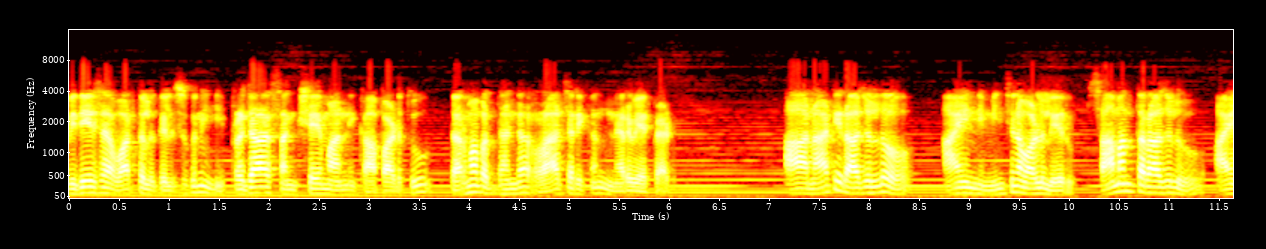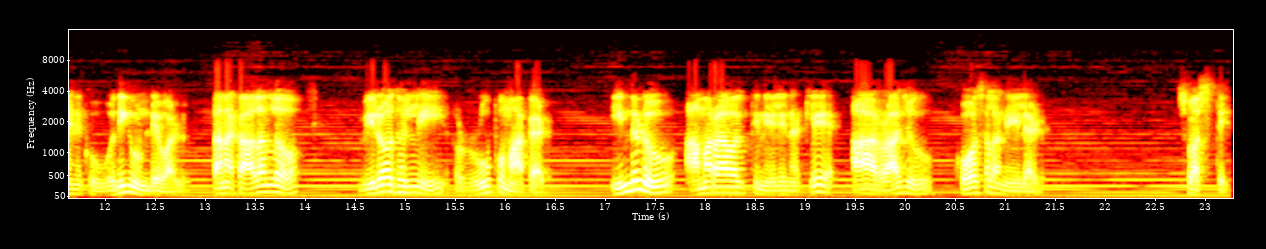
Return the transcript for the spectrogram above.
విదేశ వార్తలు తెలుసుకుని ప్రజా సంక్షేమాన్ని కాపాడుతూ ధర్మబద్ధంగా రాచరికం నెరవేర్పాడు. ఆనాటి రాజుల్లో ఆయన్ని మించిన వాళ్ళు లేరు. సామంత రాజులు ఆయనకు ఒదిగి ఉండేవాళ్ళు. తన కాలంలో విరోధుల్ని రూపుమాపాడు. ఇంద్రుడు అమరావతి నేలినట్లే ఆ రాజు కోసల నేలాడు. స్వస్తి.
